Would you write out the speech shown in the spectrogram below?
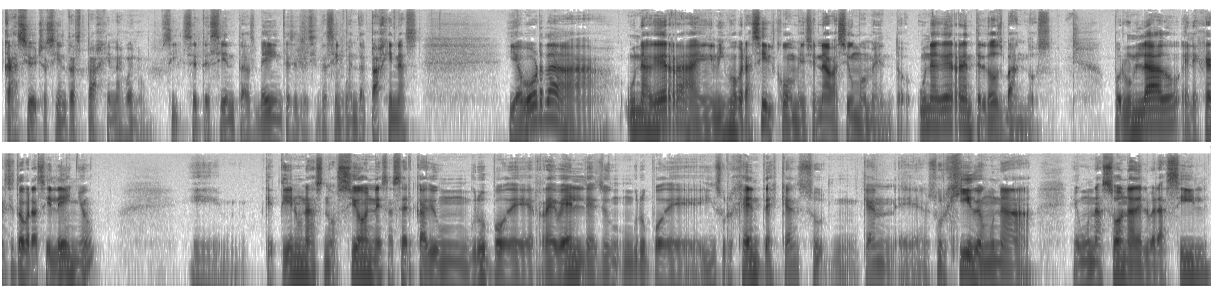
casi 800 páginas, bueno, sí, 720, 750 páginas. Y aborda una guerra en el mismo Brasil, como mencionaba hace un momento, una guerra entre dos bandos. Por un lado, el ejército brasileño, eh, que tiene unas nociones acerca de un grupo de rebeldes, de un, grupo de insurgentes que han, que han eh, surgido en una, en una zona del Brasil,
